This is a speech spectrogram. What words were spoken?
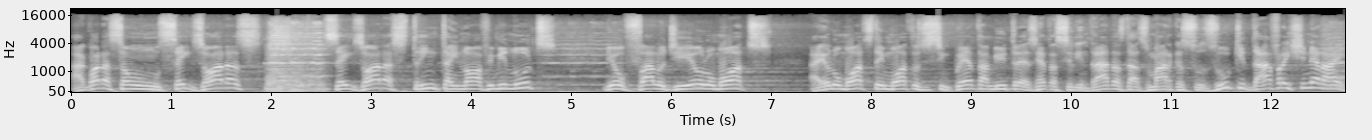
Agora são 6 horas, 6 horas 39 minutos e eu falo de Euromotos. A Euromotos tem motos de 50 a 1.300 cilindradas das marcas Suzuki, Dafra e Shinerai.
